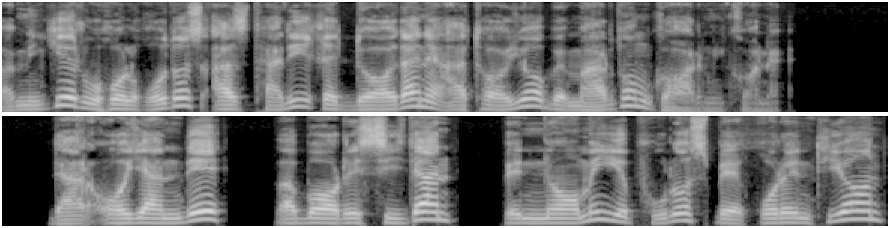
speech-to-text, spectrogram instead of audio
و میگه روح القدس از طریق دادن عطایا به مردم کار می‌کنه. در آینده و با رسیدن به نامه پولس به قرنتیان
